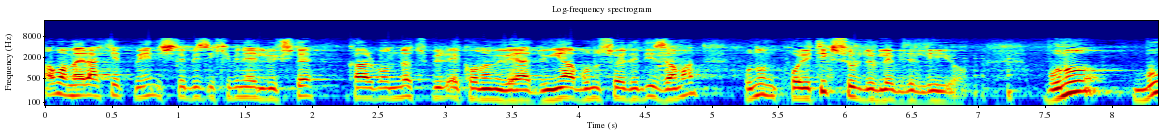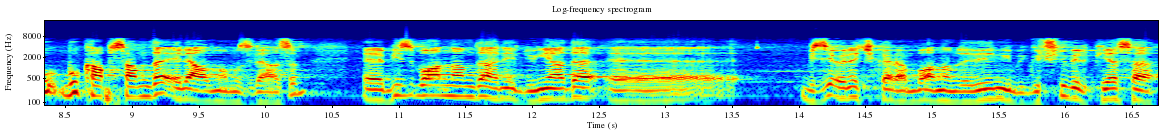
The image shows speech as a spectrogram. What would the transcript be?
ama merak etmeyin işte biz 2053'te karbon nötr bir ekonomi veya dünya bunu söylediği zaman bunun politik sürdürülebilirliği yok. Bunu bu, bu kapsamda ele almamız lazım. Ee, biz bu anlamda hani dünyada e, bizi öne çıkaran bu anlamda dediğim gibi güçlü bir piyasa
